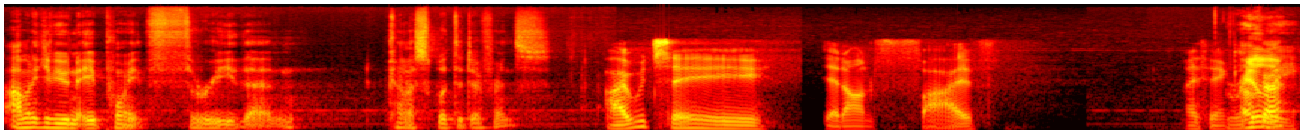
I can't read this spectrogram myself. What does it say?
I'm gonna give you an eight point three then. Kind of split the difference. I would say dead on five. I think. Really? Okay.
